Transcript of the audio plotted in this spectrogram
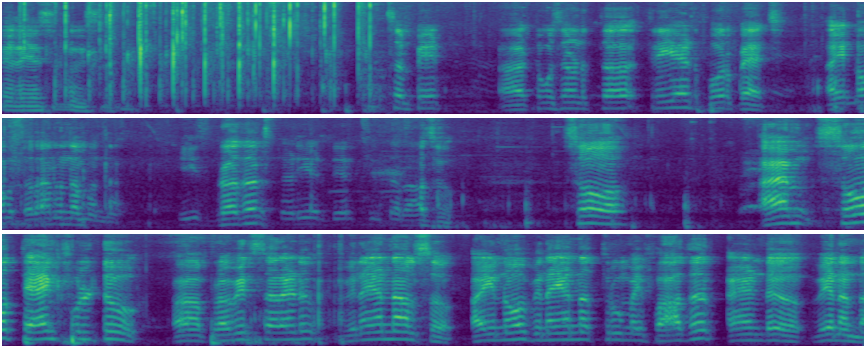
తెలియజేసి two seventh three and four batch I know Sadanandam Raju so I'm so thankful to Praveen sir and వినయన్న ఆల్సో ఐ నో వినయన్న త్రూ మై ఫాదర్ అండ్ వేనన్న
